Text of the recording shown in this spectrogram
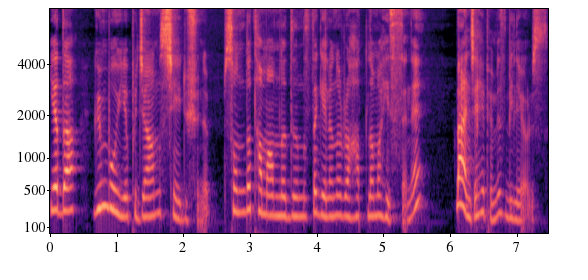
Ya da gün boyu yapacağımız şeyi düşünüp sonunda tamamladığımızda gelen o rahatlama hissini bence hepimiz biliyoruz.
